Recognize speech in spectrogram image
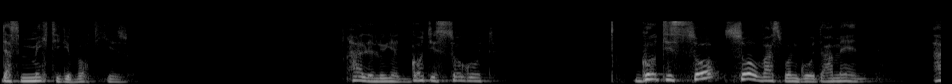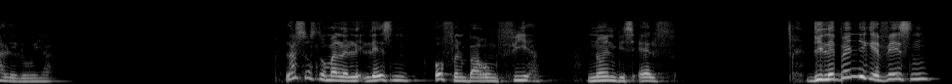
das mächtige Wort Jesu. Halleluja, Gott ist so gut. Gott ist so, so was von gut. Amen. Halleluja. Lass uns nochmal lesen, Offenbarung 4, 9 bis 11. Die lebendigen Wesen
